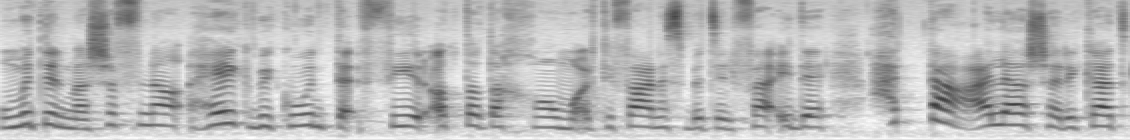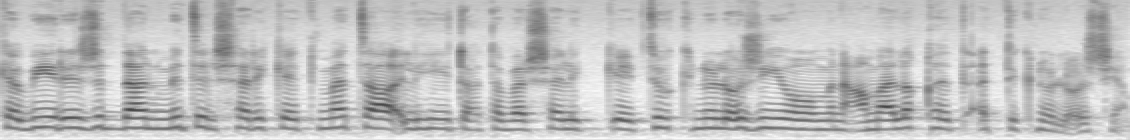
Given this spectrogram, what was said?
ومثل ما شفنا هيك بيكون تأثير التضخم وارتفاع نسبة الفائدة حتى على شركات كبيرة جدا مثل شركة متى اللي هي تعتبر شركة تكنولوجية ومن عمالقة التكنولوجيا.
